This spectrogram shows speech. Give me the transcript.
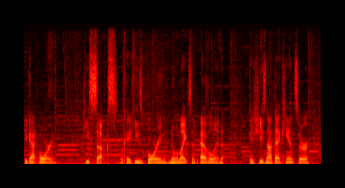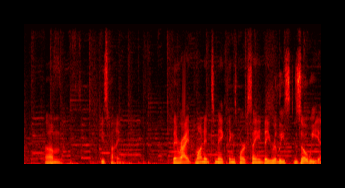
you got Ornn. He sucks. Okay, he's boring. No one likes him. Evelynn. Okay, she's not that cancer. Um, he's fine. Then Riot wanted to make things more exciting. They released Zoe.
